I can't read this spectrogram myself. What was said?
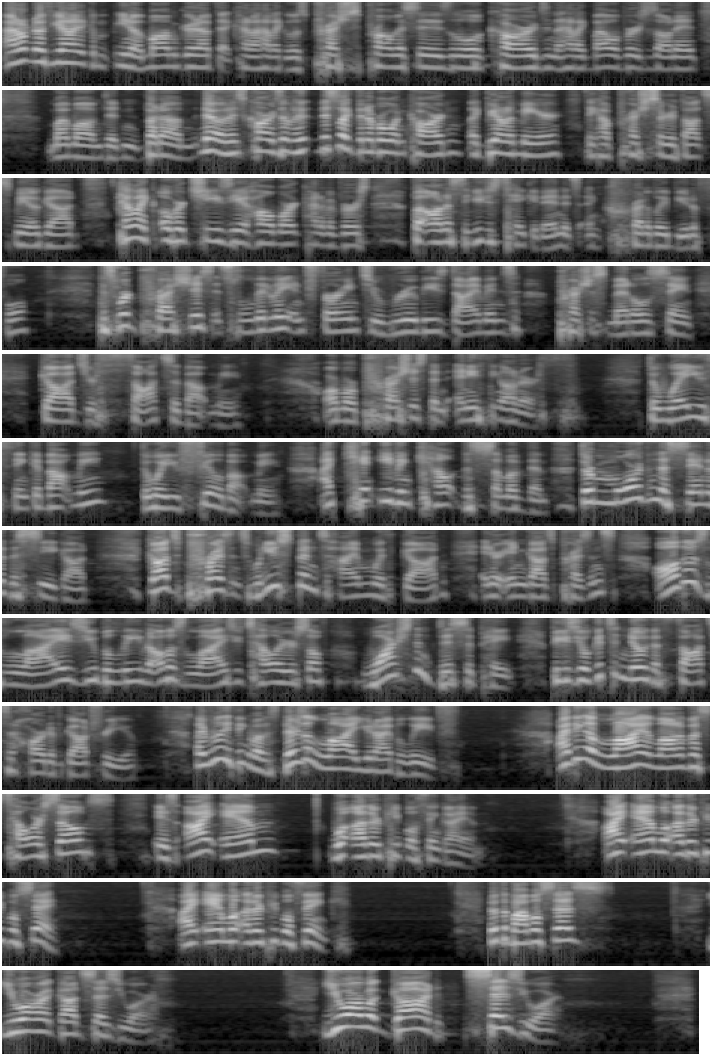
I don't know if you had like a you know mom growing up that kind of had like those precious promises, little cards, and had like Bible verses on it. My mom didn't, but um, no, this card's this is like the number one card, like be on a mirror. Like how precious are your thoughts to me, oh God. It's kind of like over cheesy Hallmark kind of a verse, but honestly, you just take it in, it's incredibly beautiful. This word precious, it's literally inferring to rubies, diamonds, precious metals, saying, God's your thoughts about me are more precious than anything on earth. The way you think about me the way you feel about me. I can't even count the sum of them. They're more than the sand of the sea, God. God's presence, when you spend time with God and you're in God's presence, all those lies you believe and all those lies you tell yourself, watch them dissipate because you'll get to know the thoughts and heart of God for you. Like, really think about this. There's a lie you and I believe. I think a lie a lot of us tell ourselves is, I am what other people think I am. I am what other people say. I am what other people think. You know what the Bible says? You are what God says you are. You are what God says you are.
